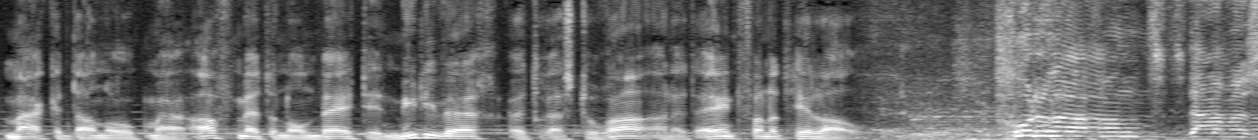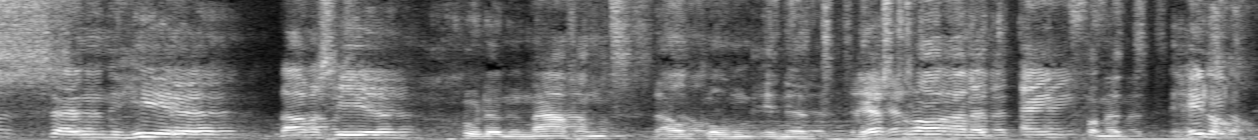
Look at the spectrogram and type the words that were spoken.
maak het dan ook maar af met een ontbijt in Milieweg... het restaurant aan het eind van het heelal. Goedenavond, dames en heren. Dames en heren, goedenavond. Welkom in het restaurant aan het eind van het heelal.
